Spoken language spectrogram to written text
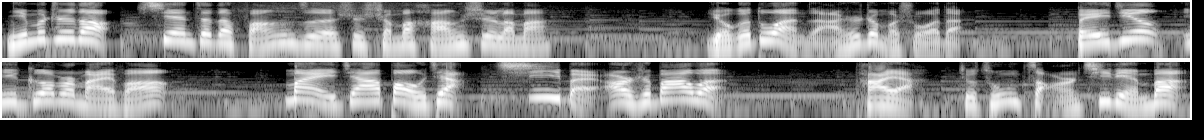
你们知道现在的房子是什么行市了吗？有个段子啊是这么说的：北京一哥们买房，卖家报价七百二十八万，他呀就从早上七点半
